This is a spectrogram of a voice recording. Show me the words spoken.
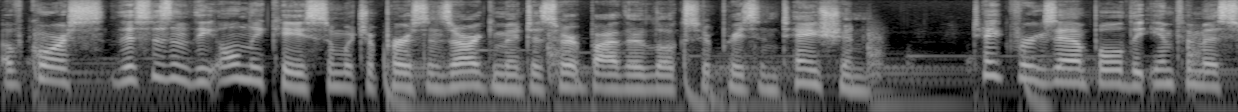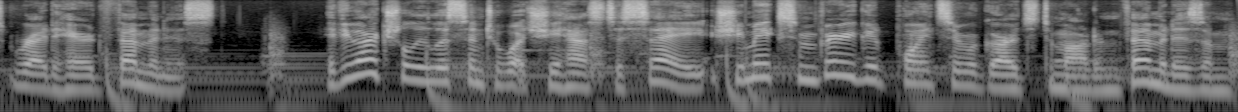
Of course, this isn't the only case in which a person's argument is hurt by their looks or presentation. Take, for example, the infamous red-haired feminist. If you actually listen to what she has to say, she makes some very good points in regards to modern feminism.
